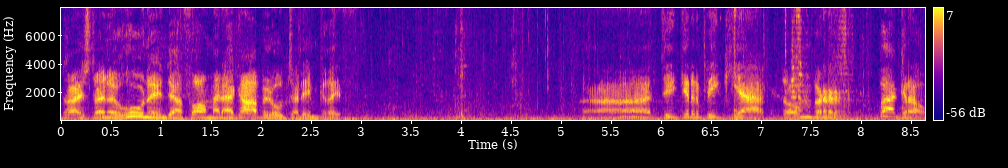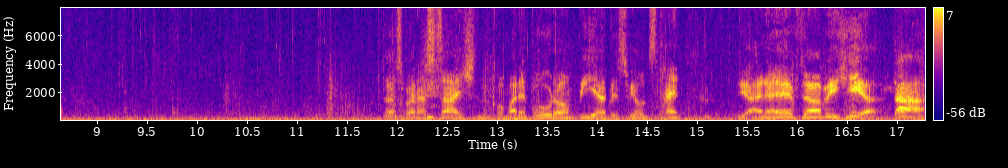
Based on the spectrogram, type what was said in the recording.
Da ist eine Rune in der Form einer Gabel unter dem Griff. Ah, Tigrbikya, Dombr, Bagrau. Das war das Zeichen von meinem Bruder und mir, bis wir uns trennten. Die eine Hälfte habe ich hier, da.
